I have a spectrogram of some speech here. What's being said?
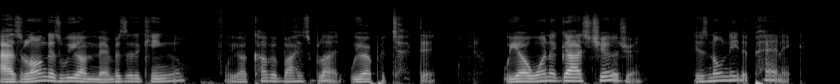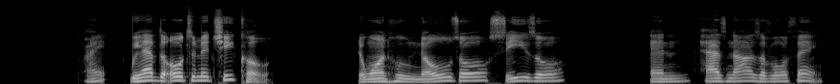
As long as we are members of the kingdom, we are covered by his blood. We are protected. We are one of God's children. There's no need to panic. Right? We have the ultimate cheat code. The one who knows all, sees all, and has knowledge of all things.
